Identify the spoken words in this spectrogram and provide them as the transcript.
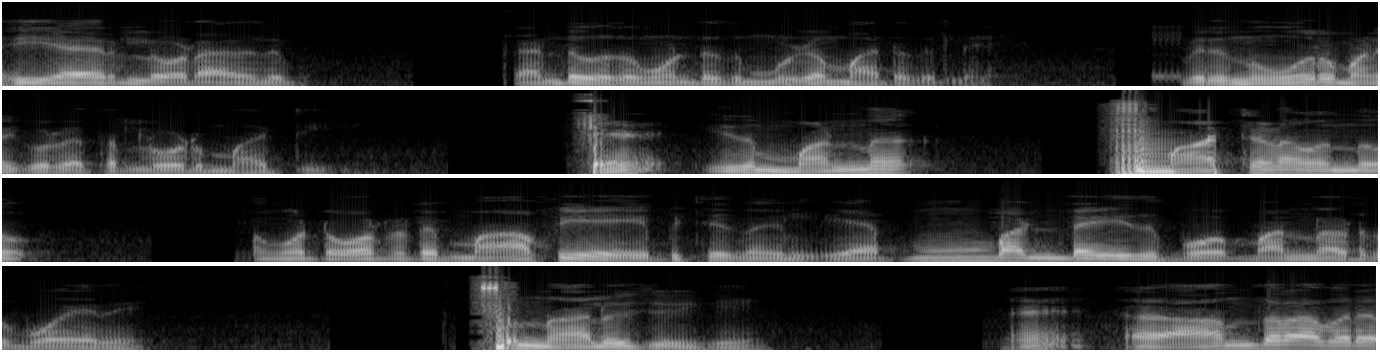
അയ്യായിരം ലോഡായാലും രണ്ടു ദിവസം കൊണ്ട് ഇത് മുഴുവൻ മാറ്റത്തില്ലേ? ഇവർ നൂറ് മണിക്കൂർ എത്ര ലോഡ് മാറ്റി? ഇത് മണ്ണ് മാറ്റണമെന്ന് അങ്ങോട്ട് ഓർഡിട്ട് മാഫിയെ ഏൽപ്പിച്ചിരുന്നെങ്കിൽ എമ്പണ്ടേ ഇത് മണ്ണടുത്ത് പോയേനെ. ഒന്ന് ആലോചിച്ച് നോക്കിയേ. ആന്ധ്ര വരെ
